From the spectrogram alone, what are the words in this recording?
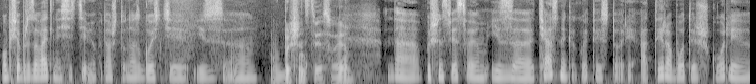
общеобразовательной системе, потому что у нас гости из... Э, в большинстве своем? Да, в большинстве своем из э, частной какой-то истории, а ты работаешь в школе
